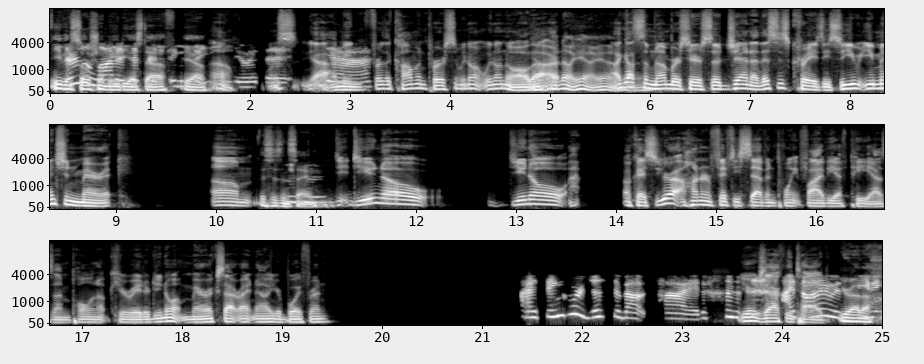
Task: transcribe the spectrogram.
Even there's a social lot media of stuff. Yeah. that you Oh, do with it. yeah, I mean, for the common person, we don't we don't know all that. I know. Yeah. Yeah. I got yeah. some numbers here. So Jenna, this is crazy. So you you mentioned Merrick. Um, This is insane. Mhm. do, do you know? Do you know? Okay, so you're at 157.5 EFP as I'm pulling up Curator. Do you know what Merrick's at right now? Your boyfriend? I think we're just about tied. You're exactly I tied. You're at beating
